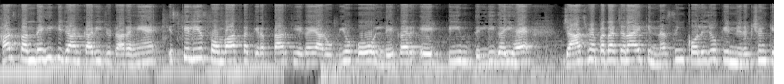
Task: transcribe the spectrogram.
हर संदेही की जानकारी जुटा रहे हैं। इसके लिए सोमवार तक गिरफ़्तार किए गए आरोपियों को लेकर एक टीम दिल्ली गई है। जाँच में पता चला है कि नर्सिंग कॉलेजों के निरीक्षण के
